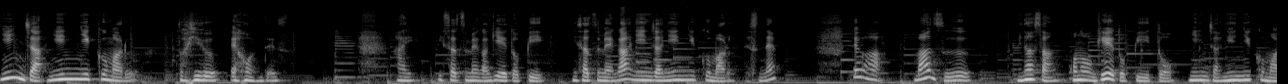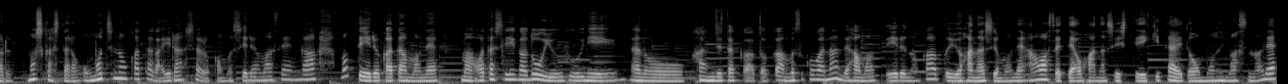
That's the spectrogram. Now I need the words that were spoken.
忍者ニンニク丸という絵本です。はい。1冊目がゲート P。2冊目が忍者ニンニク丸ですね。では、まず皆さん、このゲート P と忍者ニンニク丸、もしかしたらお持ちの方がいらっしゃるかもしれませんが、持っている方もね、まあ私がどういうふうに、あの、感じたかとか、息子が何でハマっているのかという話もね、合わせてお話ししていきたいと思いますので、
